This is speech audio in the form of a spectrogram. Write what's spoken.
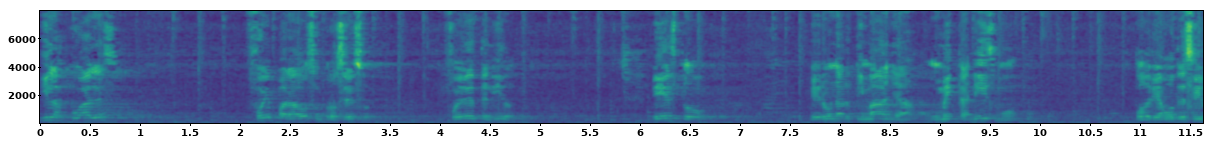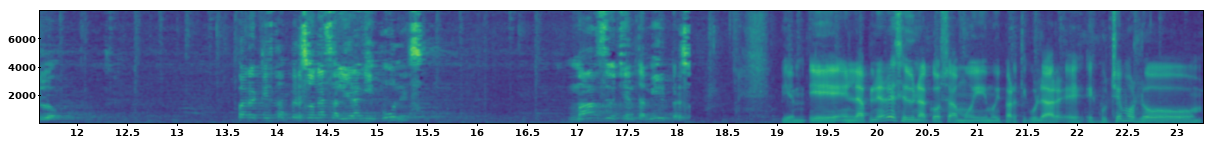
y las cuales fue parado su proceso, fue detenido. Esto era una artimaña, un mecanismo, podríamos decirlo, para que estas personas salieran impunes. Más de 80 mil personas. Bien, eh, en la plenaria se dio una cosa muy, muy particular. Eh, escuchemos lo,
